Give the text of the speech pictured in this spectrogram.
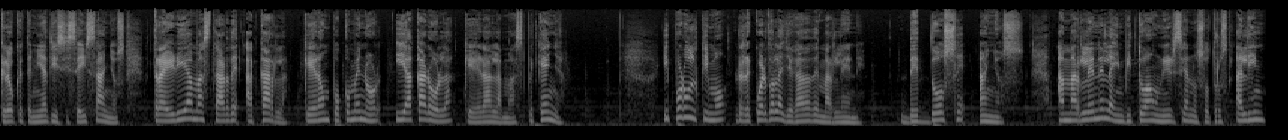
creo que tenía 16 años, traería más tarde a Carla, que era un poco menor, y a Carola, que era la más pequeña. Y por último, recuerdo la llegada de Marlene, de 12 años. A Marlene la invitó a unirse a nosotros Aline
